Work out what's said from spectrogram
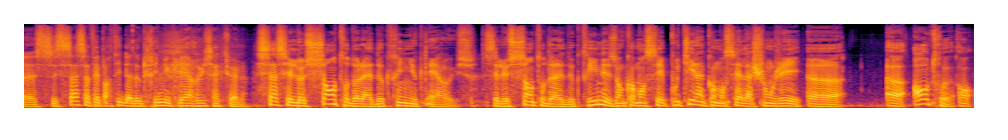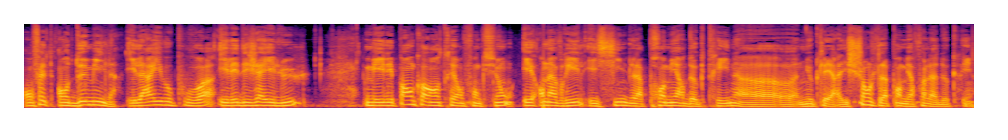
euh, ça, ça fait partie de la doctrine nucléaire russe actuelle. Ça, c'est le centre de la doctrine nucléaire russe. C'est le centre de la doctrine. Ils ont commencé, Poutine a commencé à la changer euh, euh, entre, en, fait, en 2000. Il arrive au pouvoir, il est déjà élu. Mais il n'est pas encore entré en fonction. Et en avril, il signe la première doctrine euh, nucléaire. Il change la première fois la doctrine.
